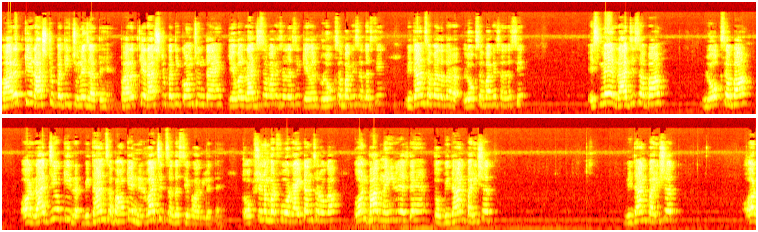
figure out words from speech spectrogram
भारत के राष्ट्रपति चुने जाते हैं। भारत के राष्ट्रपति कौन चुनता है? केवल राज्यसभा के सदस्य, केवल लोकसभा के सदस्य, विधानसभा तथा लोकसभा के सदस्य। इसमें राज्यसभा, लोकसभा और राज्यों की विधानसभाओं के निर्वाचित सदस्य भाग लेते हैं। तो option number four right answer होगा। कौन भाग नहीं लेते हैं? तो विधान परिषद विधान परिषद और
